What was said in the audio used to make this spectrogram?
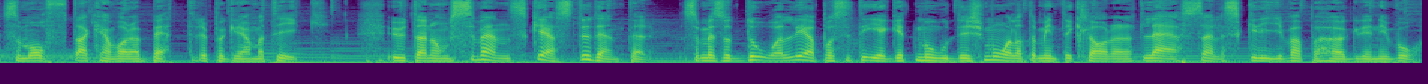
som ofta kan vara bättre på grammatik, utan om svenska studenter som är så dåliga på sitt eget modersmål att de inte klarar att läsa eller skriva på högre nivå.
